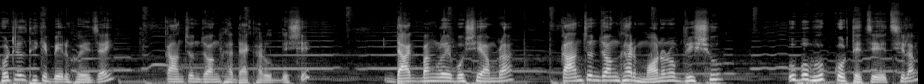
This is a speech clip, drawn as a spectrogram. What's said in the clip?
হোটেল থেকে বের হয়ে যাই কাঞ্চনজঙ্ঘা দেখার উদ্দেশ্যে। ডাকবাংলোয় বসে আমরা কাঞ্চনজঙ্ঘার মনোরম দৃশ্য উপভোগ করতে চেয়েছিলাম,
